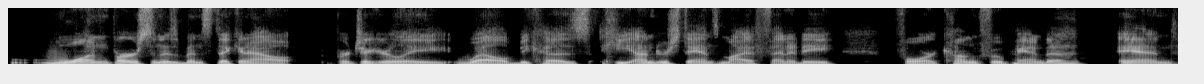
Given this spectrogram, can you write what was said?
one person has been sticking out particularly well because he understands my affinity for Kung Fu Panda, and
